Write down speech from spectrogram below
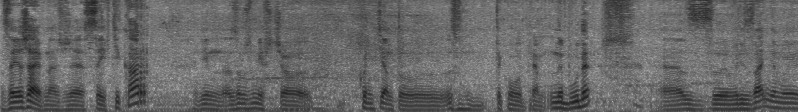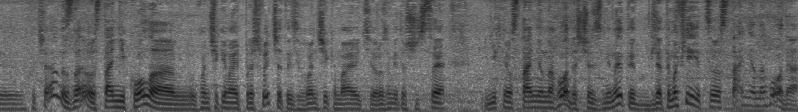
Заїжджає в нас вже сейфтікар. Він зрозумів, що контенту такого прям не буде з врізаннями. Хоча не знаю, останні кола гонщики мають пришвидшитись, гонщики мають розуміти, що це їхня остання нагода, щось змінити. Для Тимофія це остання нагода.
